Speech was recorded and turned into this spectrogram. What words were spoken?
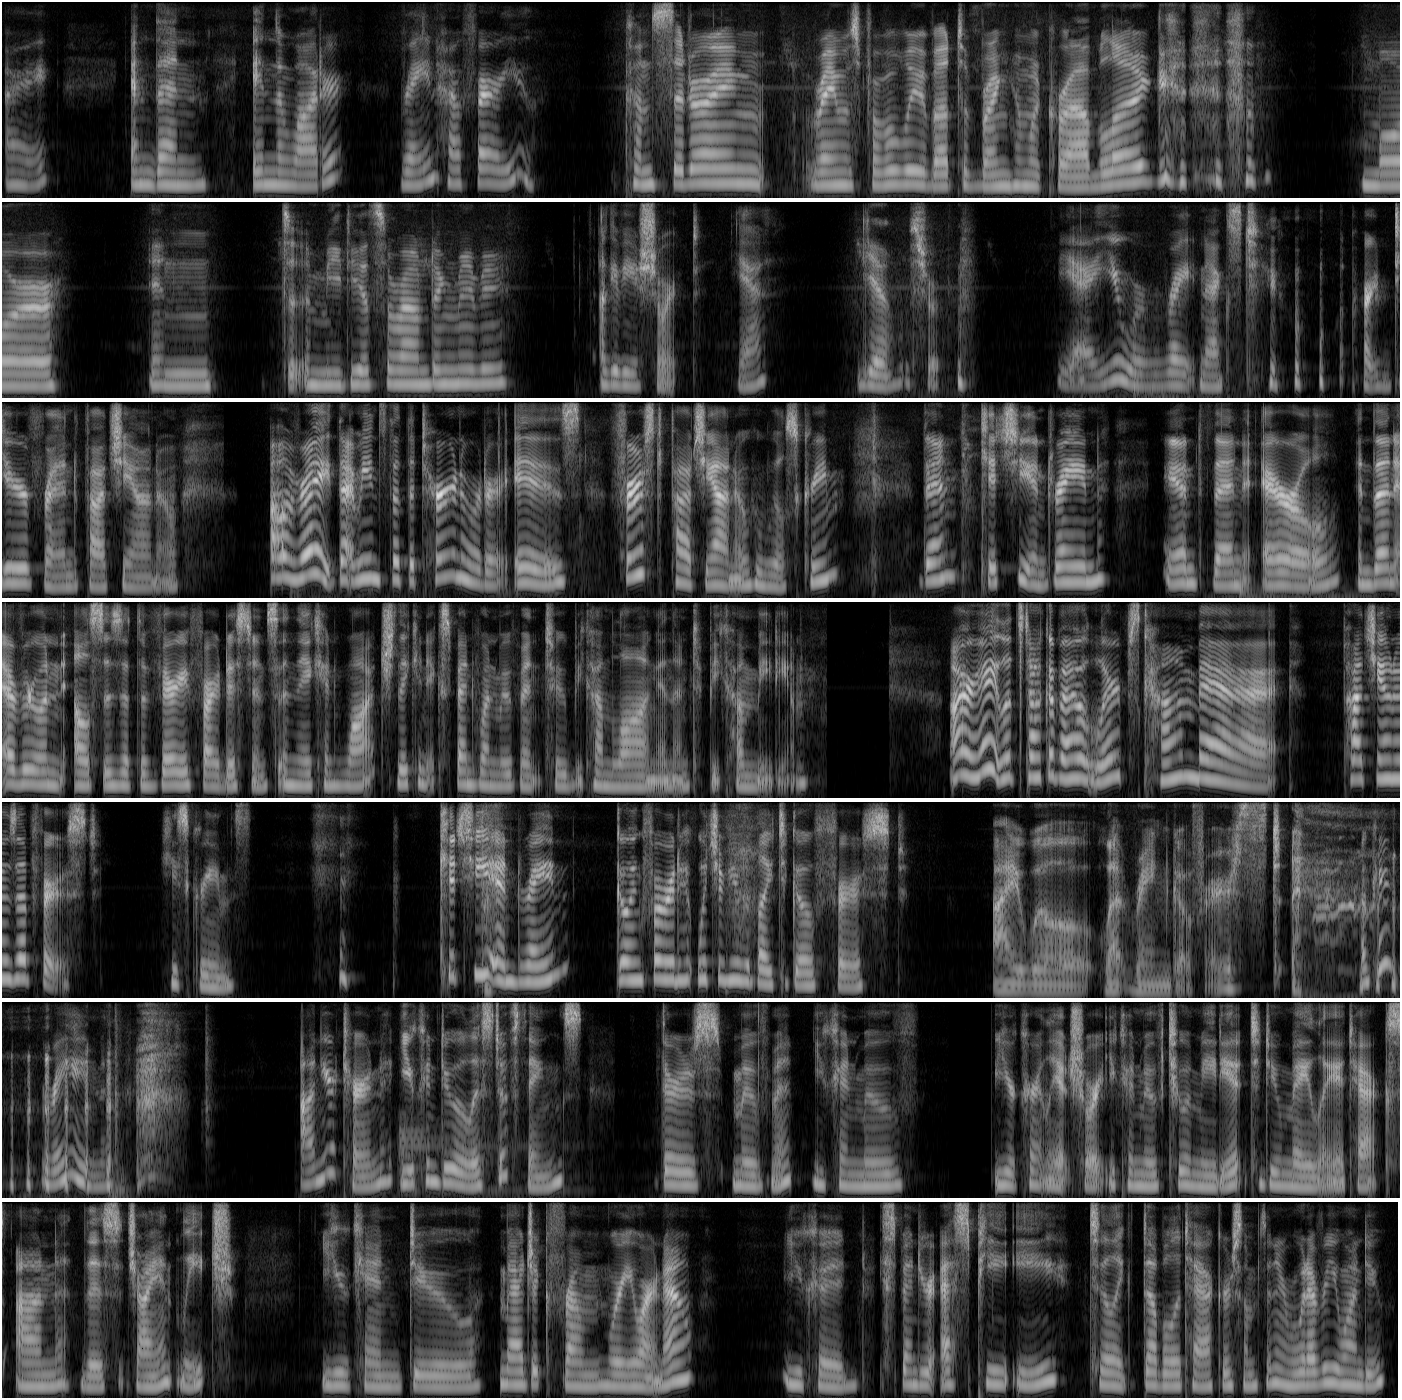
All right. And then in the water, Reine, how far are you? Considering Reine was probably about to bring him a crab leg, more in the immediate surrounding, maybe. I'll give you a short. Yeah? Yeah, sure. Yeah, you were right next to our dear friend Paciano. All right, that means that the turn order is first Paciano, who will scream, then Kitschy and Reine, and then Errol, and then everyone else is at the very far distance and they can watch. They can expend one movement to become long and then to become medium. All right, let's talk about LURPS combat. Paciano's up first. He screams. Kitschy and Reine, going forward, which of you would like to go first? I will let Reine go first. Okay, Reine. On your turn, you can do a list of things. There's movement. You can move. You're currently at short. You can move to immediate to do melee attacks on this giant leech. You can do magic from where you are now. You could spend your SPE to like double attack or something or whatever you want to do.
